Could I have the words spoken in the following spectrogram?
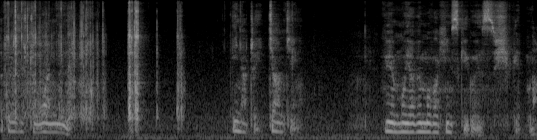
a teraz jeszcze Łanin. Inaczej, Jianjing. Wiem, moja wymowa chińskiego jest świetna.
